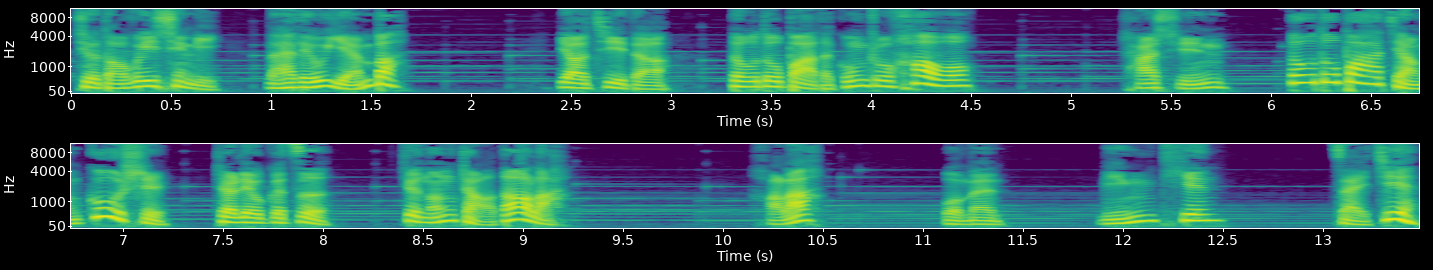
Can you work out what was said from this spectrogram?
就到微信里来留言吧。要记得兜兜爸的公众号哦，查询“兜兜爸讲故事”这六个字就能找到了。好了，我们明天再见。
